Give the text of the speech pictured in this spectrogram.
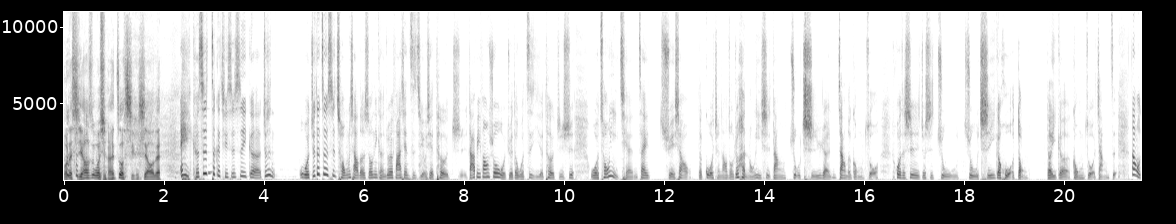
我的喜好是我喜欢做行销的。哎、可是这个其实是一个，就是我觉得这是从小的时候，你可能就会发现自己有些特质。打比方说，我觉得我自己的特质是，我从以前在学校的过程当中，就很容易是当主持人这样的工作，或者是就是主主持一个活动。的一个工作这样子，那我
